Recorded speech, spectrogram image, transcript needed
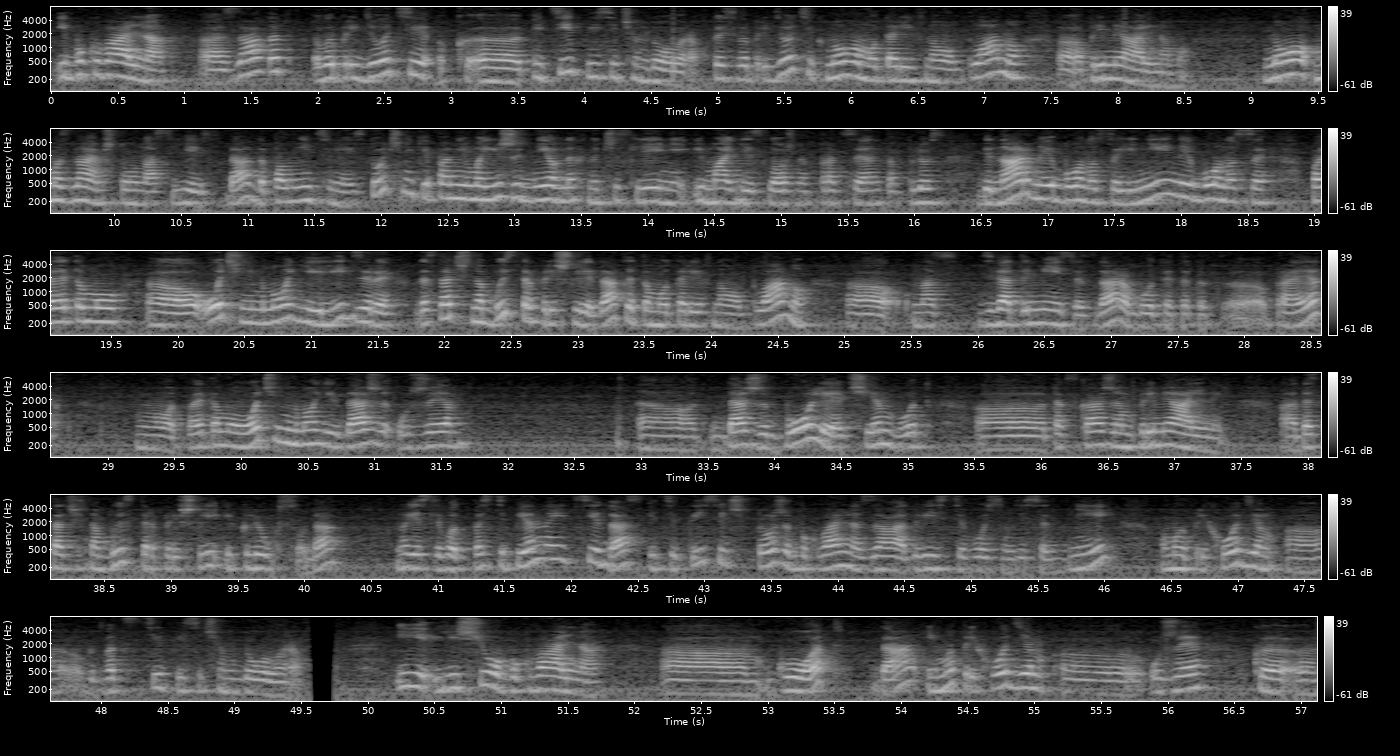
и буквально э, за год вы придете к 5000 э, долларов, то есть вы придете к новому тарифному плану э, премиальному. Но мы знаем, что у нас есть да, дополнительные источники, помимо ежедневных начислений и магии сложных процентов, плюс бинарные бонусы, линейные бонусы, поэтому э, очень многие лидеры достаточно быстро пришли да, к этому тарифному плану, э, у нас девятый месяц да, работает этот э, проект, вот, поэтому очень многих даже уже, э, даже более, чем вот, э, так скажем, премиальный, э, достаточно быстро пришли и к люксу, да. Но если вот постепенно идти, да, с 5000, тоже буквально за 280 дней мы приходим э, к 20 тысячам долларов. И еще буквально год, да, и мы приходим уже к э,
